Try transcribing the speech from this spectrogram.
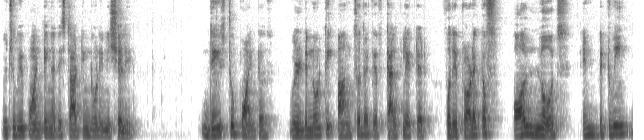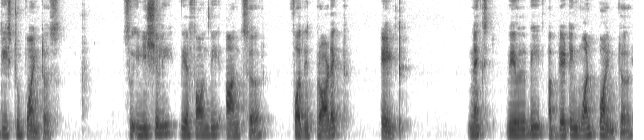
which will be pointing at the starting node initially. These two pointers will denote the answer that we have calculated for the product of all nodes in between these two pointers. So initially we have found the answer for the product 8. Next we will be updating one pointer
